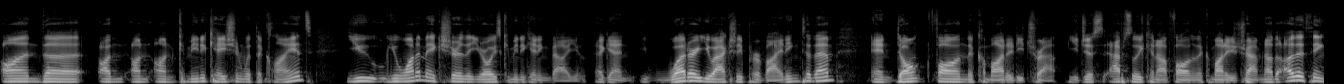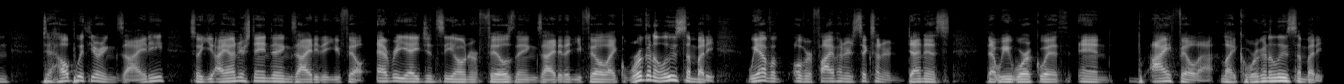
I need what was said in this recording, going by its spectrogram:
on the on on on communication with the clients you you want to make sure that you're always communicating value. Again what are you actually providing to them? And don't fall in the commodity trap. You just absolutely cannot fall in the commodity trap. Now the other thing to help with your anxiety. So you, I understand the anxiety that you feel. Every agency owner feels the anxiety that you feel like we're going to lose somebody. We have a, over 500, 600 dentists that we work with, and I feel that like we're going to lose somebody.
